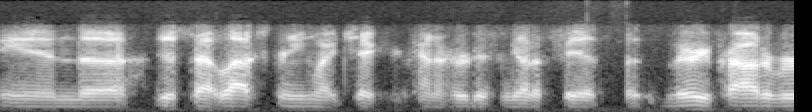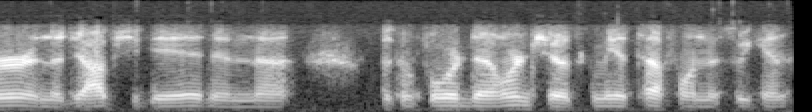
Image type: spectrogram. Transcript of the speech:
and uh, just that last green white checker kind of hurt us and got a fifth. But very proud of her and the job she did, and uh, looking forward to Orange Show. It's gonna be a tough one this weekend.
